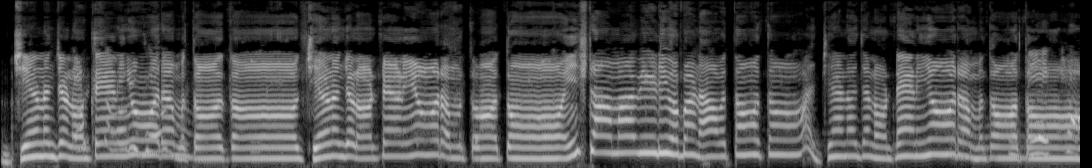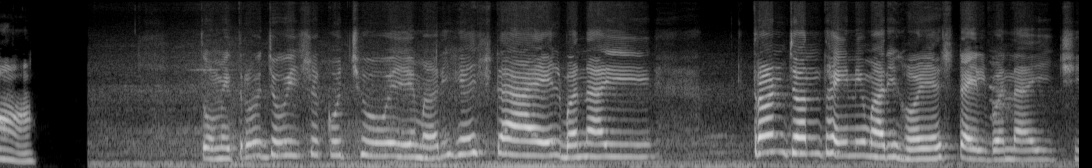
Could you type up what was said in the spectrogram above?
જેણ જણો ટેણીઓ રમતો તો જેણ જણો ટેણીઓ રમતો તો ઇન્સ્ટામાં વિડીયો બનાવતો તો જેણ જણો ટેણીઓ રમતો તો તો મિત્રો જોઈ શકો છો એ મારી હેરસ્ટાઈલ બનાવી ત્રણ જણ થઈને મારી હેર સ્ટાઈલ બનાવી છે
